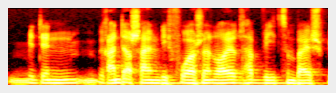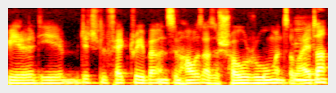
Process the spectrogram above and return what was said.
mit den Randerscheinungen, die ich vorher schon erläutert habe, wie zum Beispiel die Digital Factory bei uns im Haus, also Showroom und so mhm. weiter.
